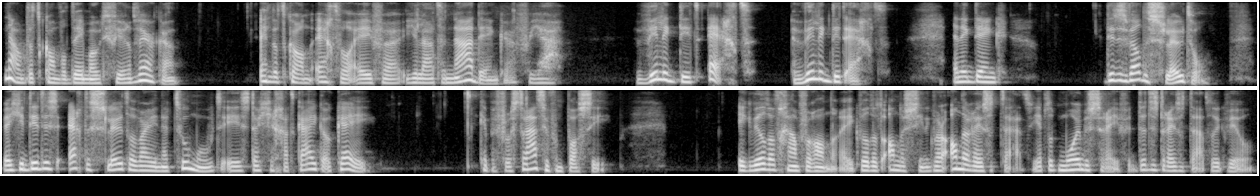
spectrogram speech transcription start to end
Nou, dat kan wel demotiverend werken. En dat kan echt wel even je laten nadenken van ja, wil ik dit echt? Wil ik dit echt? En ik denk, dit is wel de sleutel. Weet je, dit is echt de sleutel waar je naartoe moet, is dat je gaat kijken, oké, ik heb een frustratie of een passie. Ik wil dat gaan veranderen. Ik wil dat anders zien. Ik wil een ander resultaat. Je hebt het mooi beschreven. Dit is het resultaat wat ik wil.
